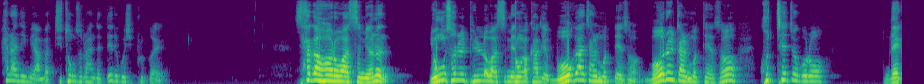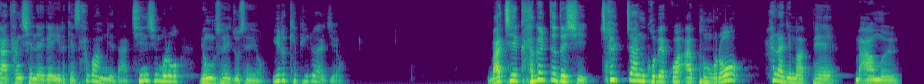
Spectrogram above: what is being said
하나님이 아마 뒤통수를 한 대 때리고 싶을 거예요. 사과하러 왔으면 은 용서를 빌러 왔으면 정확하게 뭐가 잘못돼서 뭐를 잘못해서 구체적으로 내가 당신에게 이렇게 사과합니다. 진심으로 용서해 주세요. 이렇게 빌어야지요. 마치 각을 뜨듯이 철저한 고백과 아픔으로 하나님 앞에 마음을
